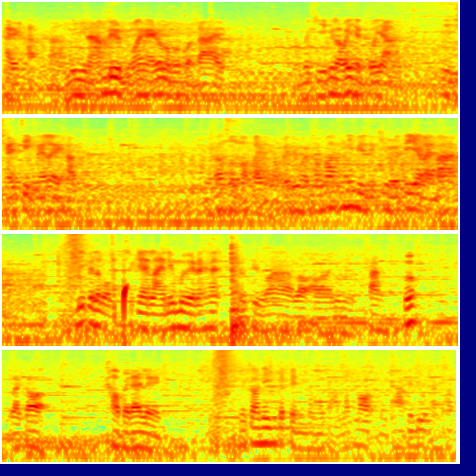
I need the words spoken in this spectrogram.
ใครขาดอ่าไม่มีน้ำดื่มหรือว่าไงก็ลงมากดได้ เมื่อกี้ที่เราได้เห็นตัวอย่างที่ใช้จริงได้เลยครับแล้วส่วนต่อไปเดี๋ยวเราไปดูกันครับว่าที่นี่มี security อะไรบ้าง นี่เป็นระบบสแกนลายนิ้วมือนะฮะ ก็คือว่าเราเอาลายนิ้วมือตั้งปุ๊บ แล้วก็เข้าไปได้เลย แล้วก็นี่ก็จะเป็นบรรยากาศรอบๆเดี๋ยวพาไปดูกันครับ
